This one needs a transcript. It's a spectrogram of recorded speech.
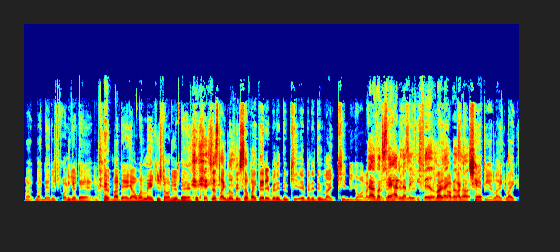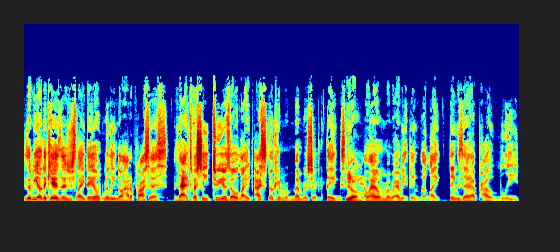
my, my dad is stronger than your dad. my dad got one leg. He's stronger than your dad. Just like little bit of stuff like that. It really do keep it really do like keep me going. Like I was about to say, how did that make you feel? Like, I'm real like a champion. Like like there'll be other kids that's just like they don't really know how to process that, especially two years old. Like I still can remember certain things. yeah. And I don't remember everything, but like things that I probably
